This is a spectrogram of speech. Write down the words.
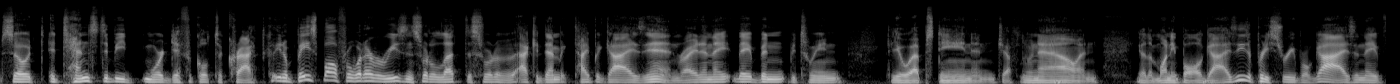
so it, it, tends to be more difficult to crack. You know, baseball, for whatever reason, sort of let the sort of academic type of guys in, right? And they, they've been between Theo Epstein and Jeff Luhnow and you know the Moneyball guys. These are pretty cerebral guys, and they've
